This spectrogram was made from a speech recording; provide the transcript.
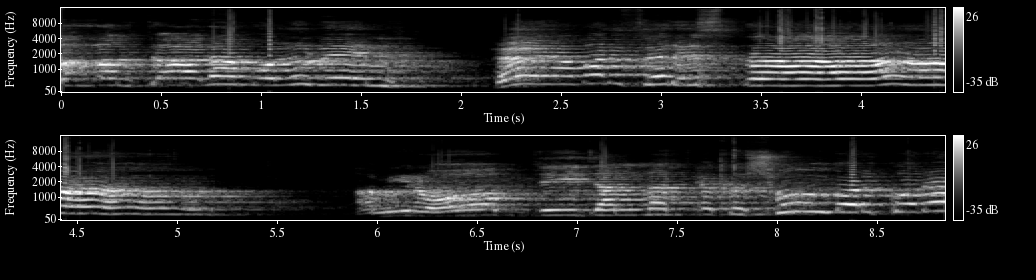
আল্লাহ তাআলা বলবেন, হে আমার ফেরেশতা, আমি রব যেই জান্নাত এত সুন্দর করে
